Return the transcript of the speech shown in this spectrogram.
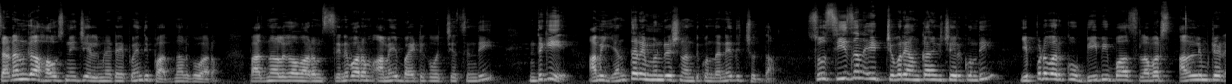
సడన్గా హౌస్ నుంచి ఎలిమినేట్ అయిపోయింది పద్నాలుగో వారం. పద్నాలుగో వారం శనివారం ఆమె బయటకు వచ్చేసింది. ఇంతకీ ఆమె ఎంత రెమ్యునరేషన్ అందుకుందనేది చూద్దాం. సో సీజన్ ఎయిట్ చివరి అంకానికి చేరుకుంది. ఇప్పటి వరకు BB Boss lovers unlimited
